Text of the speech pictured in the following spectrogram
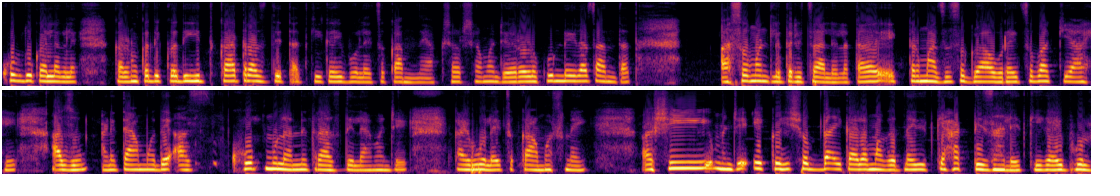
खूप दुखायला लागलं आहे कारण कधी कधी इतका त्रास देतात की काही बोलायचं काम नाही. अक्षरशः म्हणजे रडकुंडेलाच आणतात. असं म्हटलं तरी चालेल. आता एकतर माझं सगळं आवरायचं बाकी आहे अजून आणि त्यामध्ये आज खूप मुलांनी त्रास दिला आहे म्हणजे काय बोलायचं कामच नाही. अशी म्हणजे एकही शब्द ऐकायला मागत नाही इतके हट्टी झालेत की काही बोल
